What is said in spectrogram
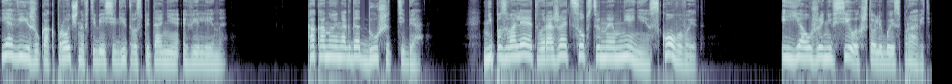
Я вижу, как прочно в тебе сидит воспитание Эвелины. Как оно иногда душит тебя. Не позволяет выражать собственное мнение, сковывает. И я уже не в силах что-либо исправить.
